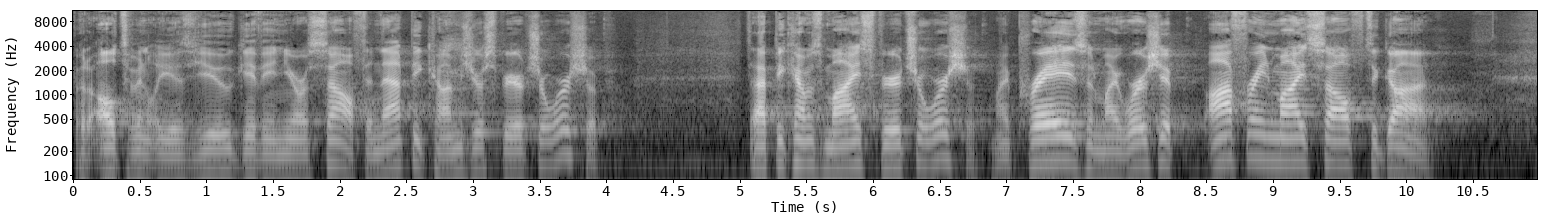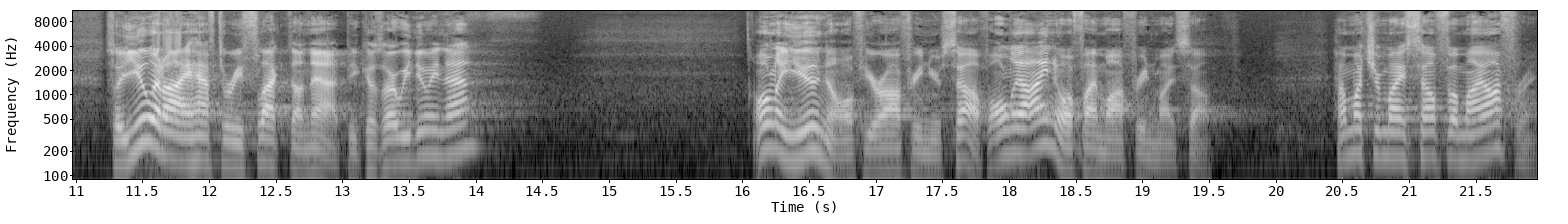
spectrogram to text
but ultimately is you giving yourself, and that becomes your spiritual worship. That becomes my spiritual worship, my praise and my worship, offering myself to God. So you and I have to reflect on that because are we doing that? Only you know if you're offering yourself. Only I know if I'm offering myself. How much of myself am I offering?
